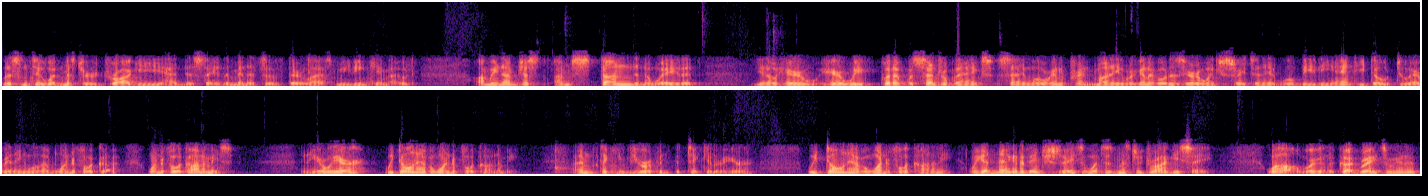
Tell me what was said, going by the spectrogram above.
listened to what Mr. Draghi had to say, the minutes of their last meeting came out. I mean, I'm just, I'm stunned in a way that, you know, here, here we put up with central banks saying, well, we're going to print money, we're going to go to zero interest rates, and it will be the antidote to everything. We'll have wonderful, wonderful economies. And here we are. We don't have a wonderful economy. I'm thinking of Europe in particular here. We don't have a wonderful economy. We got negative interest rates, and what does Mr. Draghi say? Well, we're going to cut rates. We're going to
